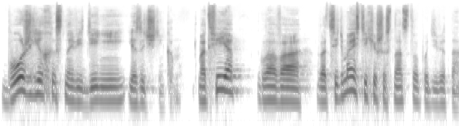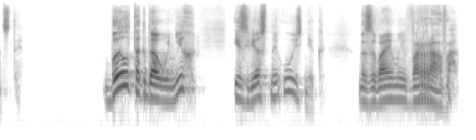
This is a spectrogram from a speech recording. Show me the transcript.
Божьих сновидений язычникам. Матфея, глава 27, стихи 16 по 19. «Был тогда у них известный узник, называемый Варава.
